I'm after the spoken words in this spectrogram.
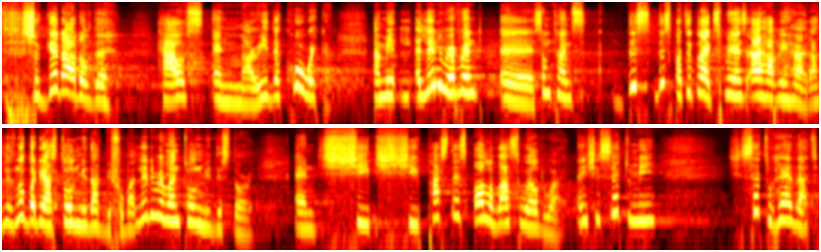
should get out of the house and marry the co-worker. I mean, a lady reverend, uh, sometimes this, this particular experience I haven't had. At least nobody has told me that before. But Lady Reverend told me this story. And she, she pastors all of us worldwide. And she said to me, she said to her that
